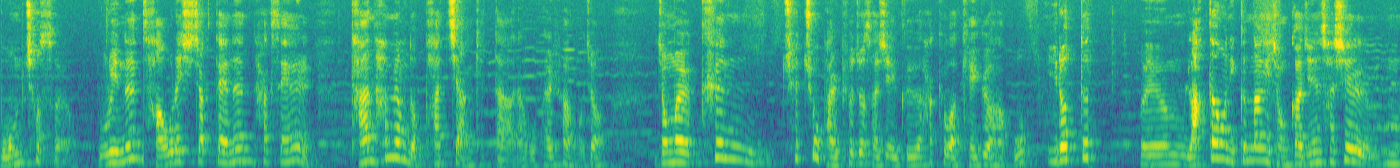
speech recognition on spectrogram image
멈췄어요. 우리는 4월에 시작되는 학생을 단 한 명도 받지 않겠다라고 발표한 거죠. 정말 큰 최초 발표죠. 사실 그 학교가 개교하고 이렇듯 음, 락다운이 끝나기 전까지는 사실 음,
